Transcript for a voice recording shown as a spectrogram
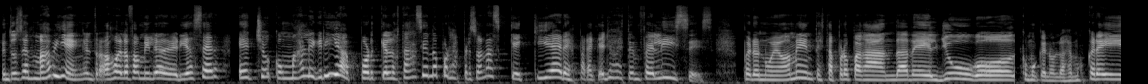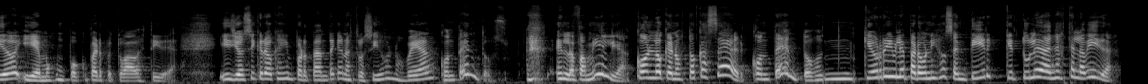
Entonces, más bien, el trabajo de la familia debería ser hecho con más alegría porque lo estás haciendo por las personas que quieres, para que ellos estén felices. Pero nuevamente, esta propaganda del yugo, como que nos lo hemos creído y hemos un poco perpetuado esta idea. Y yo sí creo que es importante que nuestros hijos nos vean contentos en la familia, con lo que nos toca hacer, contentos. Mm, qué horrible para un hijo sentir que tú le dañaste la vida,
